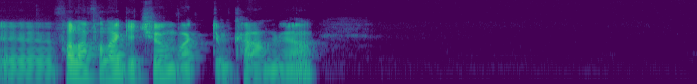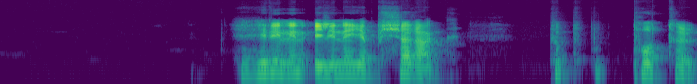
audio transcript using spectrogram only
Ee, falan falan geçiyorum vaktim kalmıyor. Harry'nin eline yapışarak P -P Potter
